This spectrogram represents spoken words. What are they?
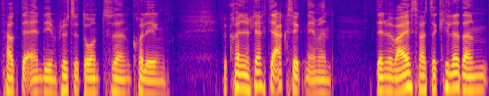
sagte Andy im Flüsterton zu seinen Kollegen. Wir können schlecht die Axt wegnehmen, denn wer weiß, was der Killer dann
